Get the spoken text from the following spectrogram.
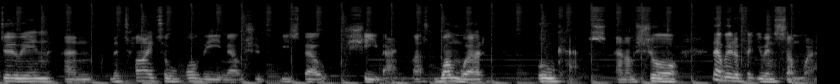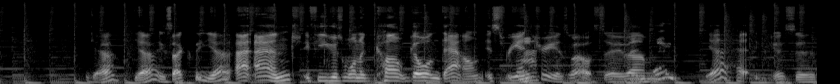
doing. And the title of the email should be spelled Shebang. That's one word, all caps. And I'm sure they'll be able to fit you in somewhere. Yeah, yeah, exactly. Yeah, A- and if you just want to can't go on down, it's free Mhm. entry as well. So um, yeah, it's a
